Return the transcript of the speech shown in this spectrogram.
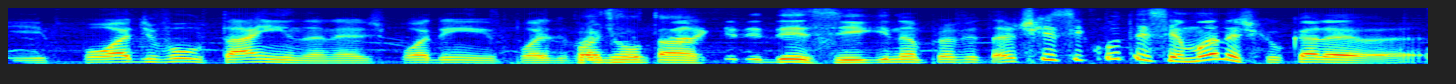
e pode voltar ainda, né, eles podem... Pode, pode voltar. Que ele designa pra voltar. Eu esqueci quantas semanas que o cara...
